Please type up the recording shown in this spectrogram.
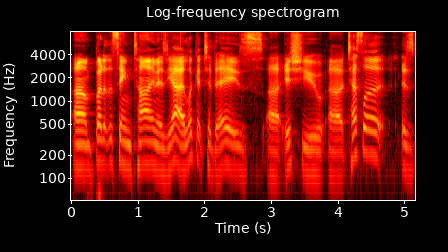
Um, but at the same time, is yeah, I look at today's uh, issue. Uh, Tesla is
